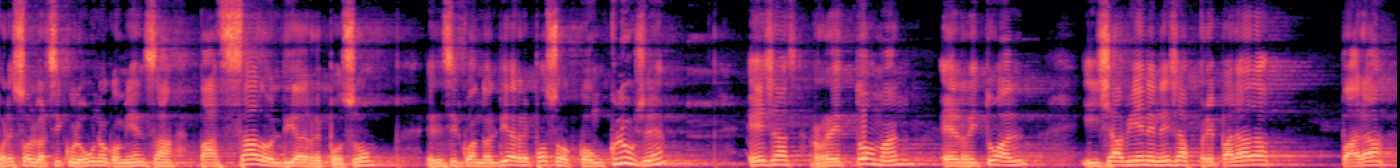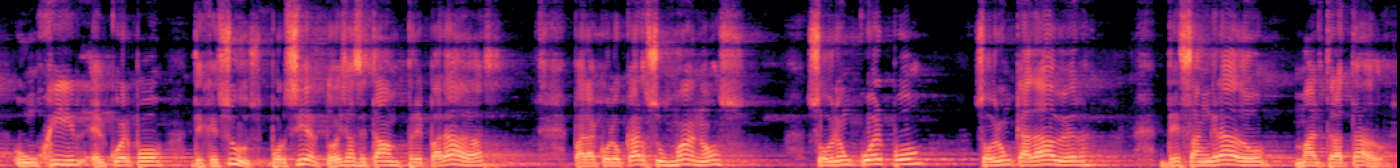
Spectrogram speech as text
Por eso el versículo 1 comienza pasado el día de reposo, es decir, cuando el día de reposo concluye, ellas retoman el ritual y ya vienen ellas preparadas para ungir el cuerpo de Jesús. Por cierto, ellas estaban preparadas para colocar sus manos sobre un cuerpo, sobre un cadáver desangrado, maltratado.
